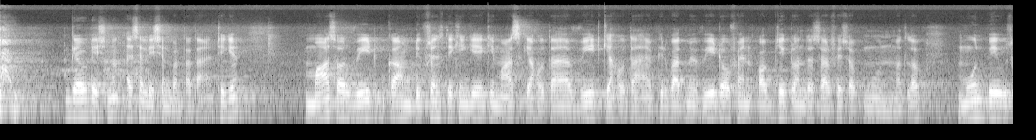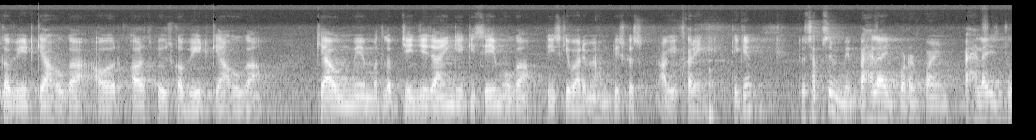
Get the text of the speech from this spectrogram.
ग्रेविटेशनल एसेलेशन बताता है, ठीक है? मास और वेट का हम डिफरेंस देखेंगे कि मास क्या होता है वेट क्या होता है, फिर बाद में weight of an object on the surface of moon मतलब मून पे उसका वेट क्या होगा और अर्थ पे उसका वेट क्या होगा? क्या उनमें मतलब चेंजेज आएँगे कि सेम होगा? तो इसके बारे में हम डिस्कस आगे करेंगे, ठीक है? तो सबसे पहला इम्पोर्टेंट पॉइंट पहला जो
